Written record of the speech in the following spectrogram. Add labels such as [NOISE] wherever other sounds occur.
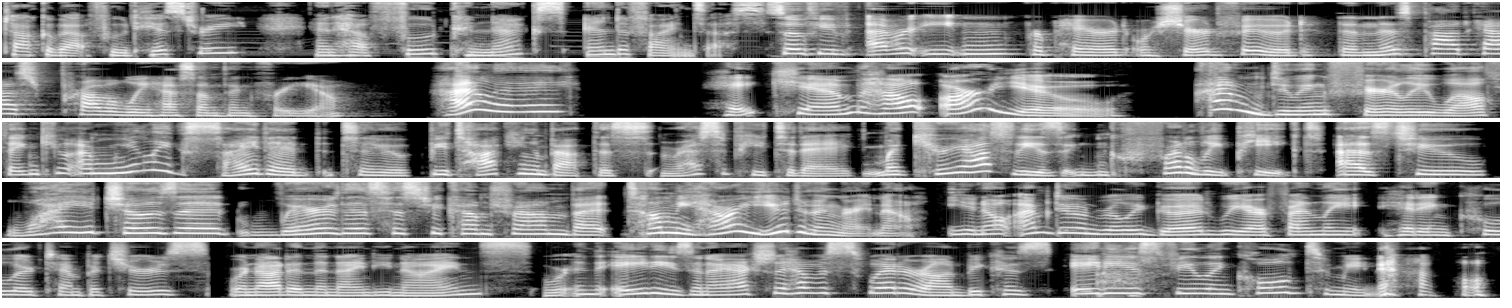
Talk about food history and how food connects and defines us. So, if you've ever eaten, prepared, or shared food, then this podcast probably has something for you. Hi, Leigh. Hey, Kim. How are you? I'm doing fairly well, thank you. I'm really excited to be talking about this recipe today. My curiosity is incredibly piqued as to why you chose it, where this history comes from. But tell me, how are you doing right now? You know, I'm doing really good. We are finally hitting cooler temperatures. We're not in the 99s, we're in the 80s, and I actually have a sweater on because 80 ah. is feeling cold to me [LAUGHS] now.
